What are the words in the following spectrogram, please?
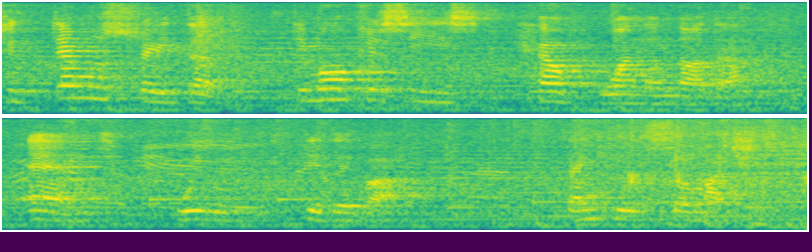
to demonstrate that democracies help one another and we deliver. Thank you so much.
